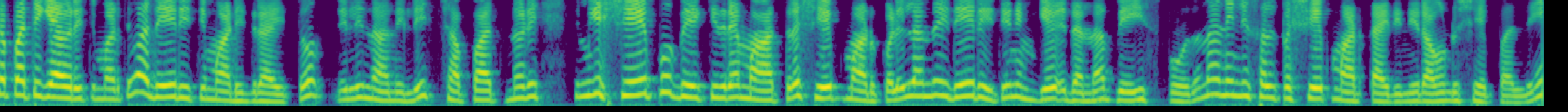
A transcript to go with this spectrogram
ಚಪಾತಿಗೆ ಯಾವ ರೀತಿ ಮಾಡ್ತೀವೋ ಅದೇ ರೀತಿ ಮಾಡಿದ್ರೆ ಆಯಿತು. ಇಲ್ಲಿ ನಾನಿಲ್ಲಿ ಚಪಾತಿ. ನೋಡಿ, ನಿಮಗೆ ಶೇಪು ಬೇಕಿದ್ರೆ ಮಾತ್ರ ಶೇಪ್ ಮಾಡ್ಕೊಳ್ಳಿ. ಇಲ್ಲಾಂದರೆ ಇದೇ ರೀತಿ ನಿಮಗೆ ಇದನ್ನು ಬೇಯಿಸ್ಬೋದು. ನಾನಿಲ್ಲಿ ಸ್ವಲ್ಪ ಶೇಪ್ ಮಾಡ್ತಾ ಇದ್ದೀನಿ ರೌಂಡ್ ಶೇಪಲ್ಲಿ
